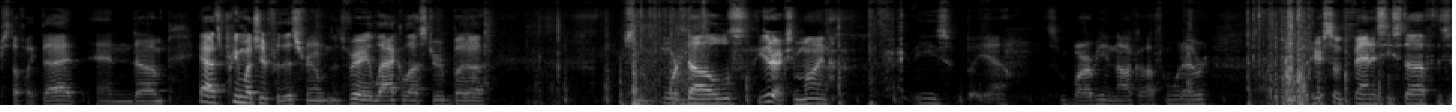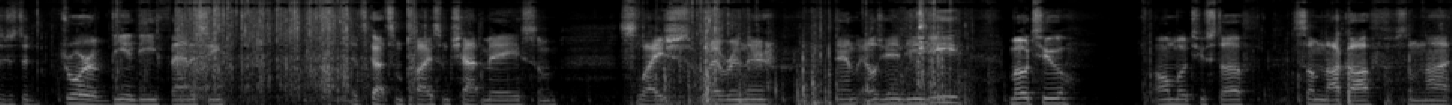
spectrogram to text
stuff like that. And um, yeah, that's pretty much it for this room. It's very lackluster, but uh, some more dolls. These are actually mine. These, but yeah, some Barbie and knockoff and whatever. But here's some fantasy stuff. This is just a drawer of D&D fantasy. It's got some probably some Chap Mei, some Slice, whatever in there. And LJ and Motu, all Motu stuff. Some knockoff, some not.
